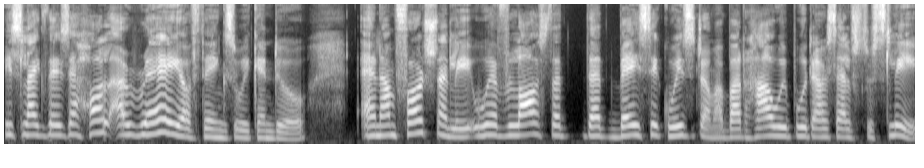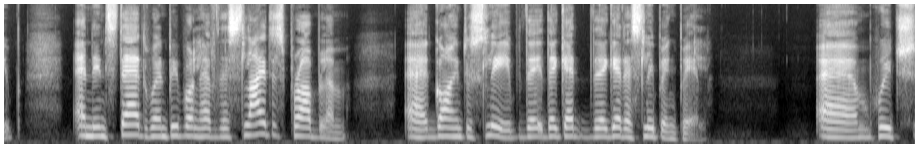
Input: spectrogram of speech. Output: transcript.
It's like there's a whole array of things we can do. And unfortunately, we have lost that, that basic wisdom about how we put ourselves to sleep. And instead, when people have the slightest problem uh, going to sleep, they, they, get, they get a sleeping pill. Um, which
